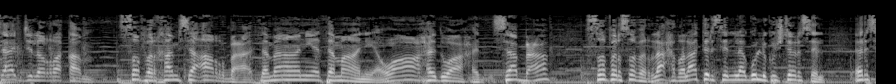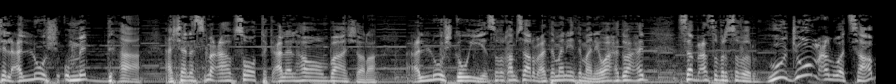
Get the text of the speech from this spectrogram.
سجل الرقم. صفر خمسة أربعة ثمانية ثمانية واحد واحد سبعة صفر صفر. لحظة لا ترسل لا أقول لك وش ترسل. ارسل علوش ومدها عشان أسمعها بصوتك على الهواء مباشرة. علوش قوية. صفر خمسة أربعة ثمانية ثمانية واحد واحد سبعة صفر صفر. هجوم على الواتساب.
